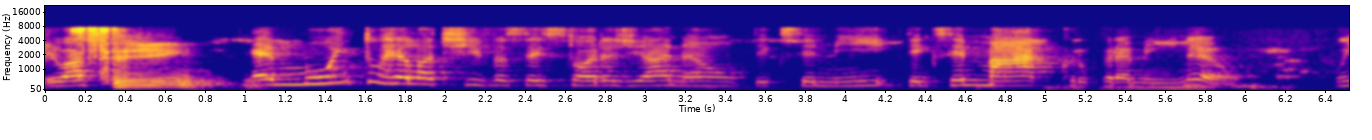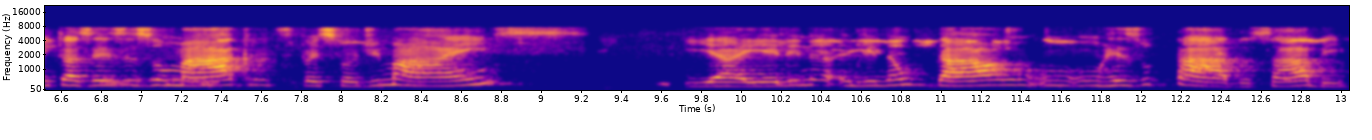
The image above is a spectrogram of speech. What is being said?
Eu acho Sim. que é muito relativa essa história de ah, não, tem que ser, mi, tem que ser macro para mim. Não. Muitas vezes o macro dispersou demais e aí ele, ele não dá um, um resultado, sabe?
